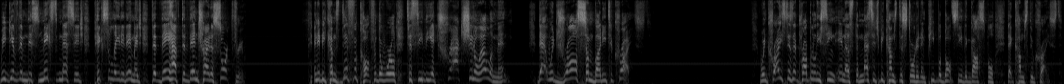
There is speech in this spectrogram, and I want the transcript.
we give them this mixed message, pixelated image that they have to then try to sort through. And it becomes difficult for the world to see the attractional element that would draw somebody to Christ. When Christ isn't properly seen in us, the message becomes distorted and people don't see the gospel that comes through Christ.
